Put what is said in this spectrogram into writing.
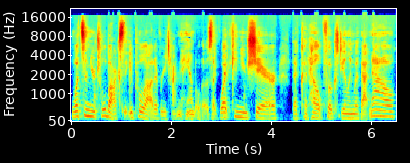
what's in your toolbox that you pull out every time to handle those? Like, what can you share that could help folks dealing with that now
